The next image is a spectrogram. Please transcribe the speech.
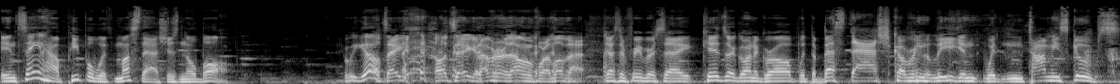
insane how people with mustaches know ball. Here we go. I'll take it. I'll take it. I haven't heard that one before. I love that. Justin Freeberg say, kids are going to grow up with the best stash covering the league and with Tommy Scoops.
